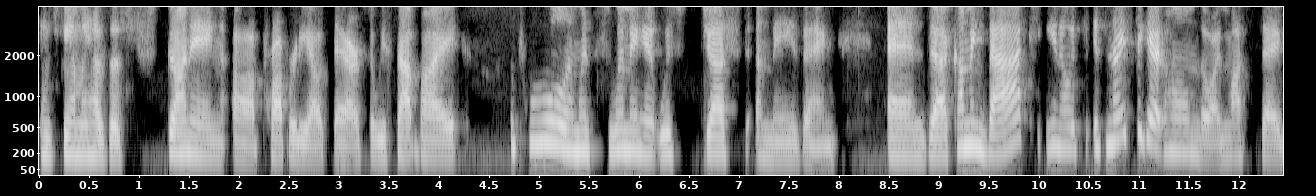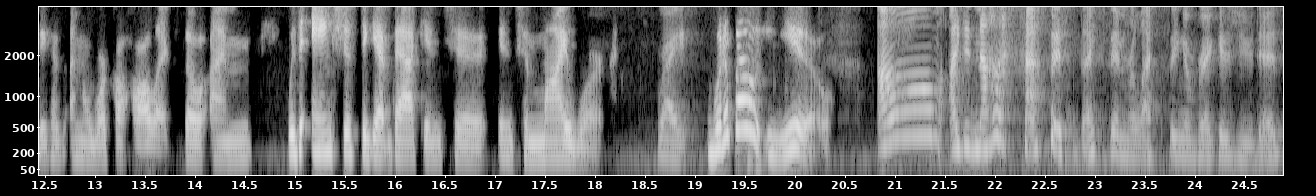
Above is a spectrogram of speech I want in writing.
his family has a stunning uh, property out there, so we sat by the pool and went swimming. It was just amazing. And uh, coming back, you know, it's it's nice to get home though. I must say because I'm a workaholic, so I'm was anxious to get back into into my work. Right. What about you? Um, I did not have as nice and relaxing a break as you did,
